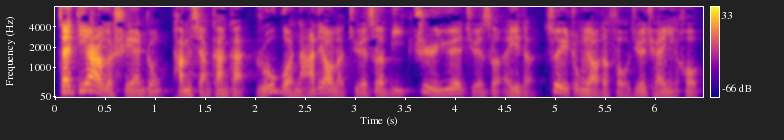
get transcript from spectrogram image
在第二个实验中，他们想看看如果拿掉了角色 B 制约角色 A 的最重要的否决权以后，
